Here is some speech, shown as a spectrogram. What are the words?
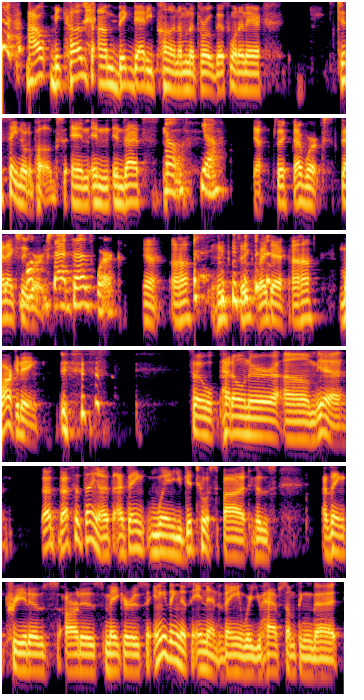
out because I'm Big Daddy Pun. I'm going to throw this one in there. Just say no to pugs, and and and that's no, yeah, yeah. See, that works. That actually Well, works. That does work. Yeah. Uh huh. Mhm. See, right there. Uh huh. Marketing. so pet owner. Um. Yeah. That that's the thing. I, I think when you get to a spot because. I think creatives, artists, makers, anything that's in that vein where you have something that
